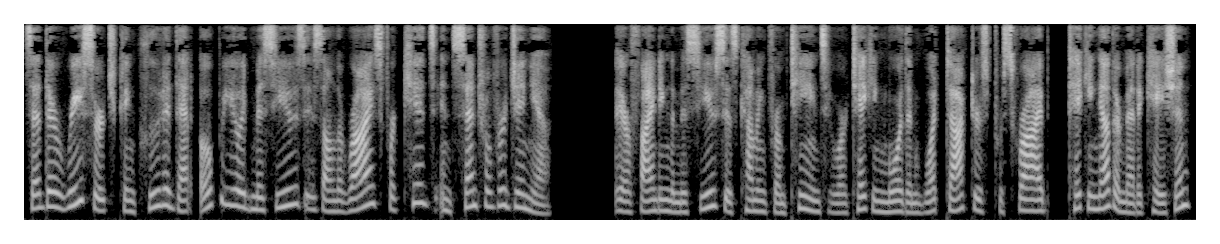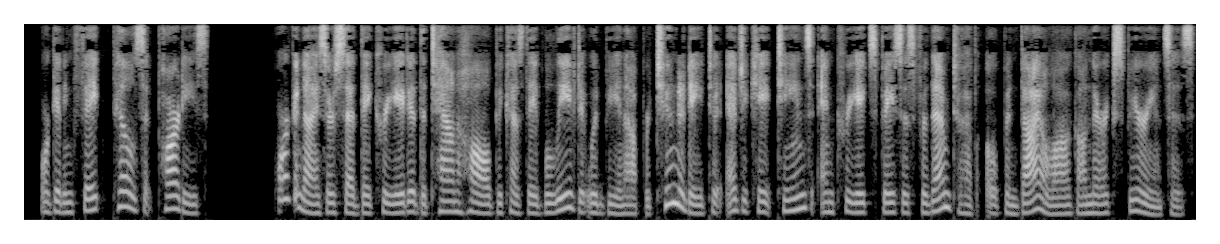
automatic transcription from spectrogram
said their research concluded that opioid misuse is on the rise for kids in Central Virginia. They are finding the misuse is coming from teens who are taking more than what doctors prescribe, taking other medication, or getting fake pills at parties. Organizers said they created the town hall because they believed it would be an opportunity to educate teens and create spaces for them to have open dialogue on their experiences.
